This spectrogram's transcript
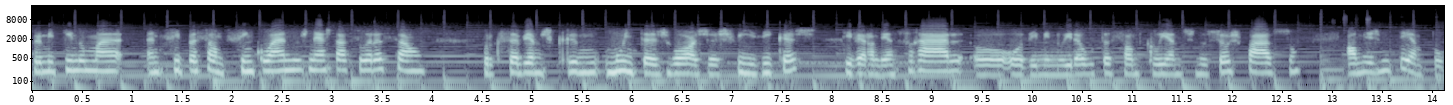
permitindo uma antecipação de 5 anos nesta aceleração, porque sabemos que muitas lojas físicas tiveram de encerrar ou, ou diminuir a lotação de clientes no seu espaço, ao mesmo tempo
